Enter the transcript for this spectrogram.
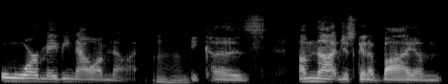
Or maybe now I'm not Mhm. because I'm not just going to buy them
